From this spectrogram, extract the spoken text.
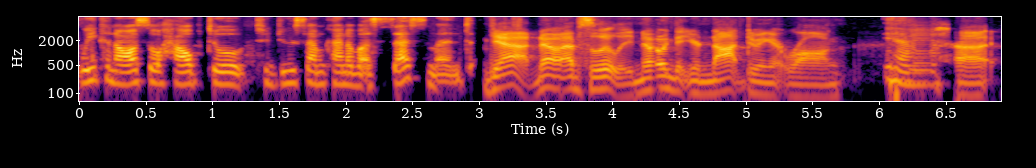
we can also help to to do some kind of assessment. Yeah, no, absolutely. Knowing that you're not doing it wrong yeah uh,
